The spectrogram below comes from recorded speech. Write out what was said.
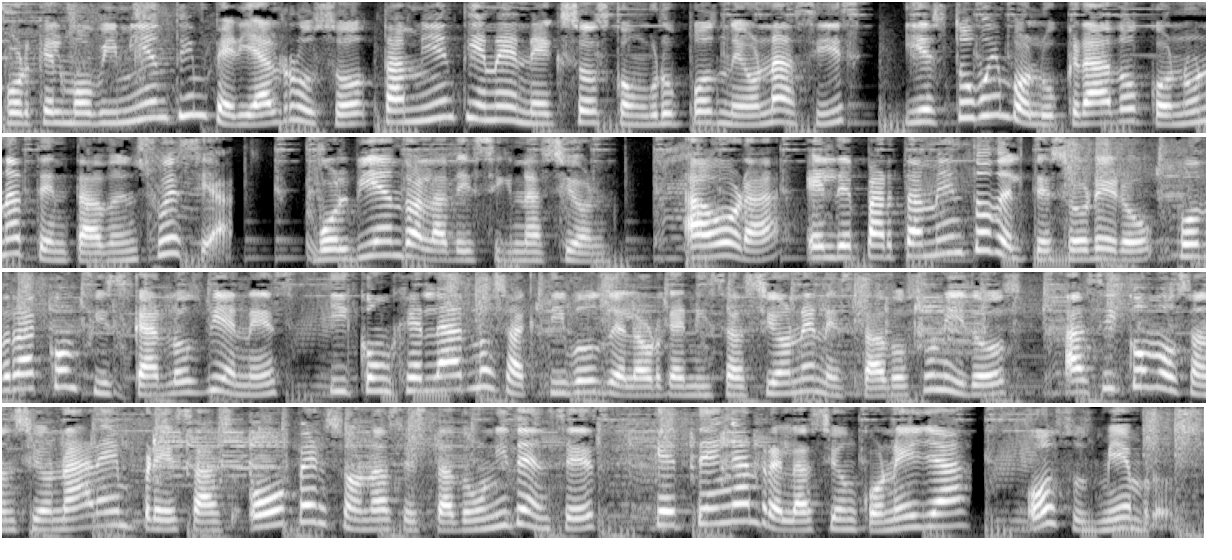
porque el movimiento imperial ruso también tiene nexos con grupos neonazis y estuvo involucrado con un atentado en Suecia. Volviendo a la designación. Ahora, el Departamento del Tesorero podrá confiscar los bienes y congelar los activos de la organización en Estados Unidos, así como sancionar a empresas o personas estadounidenses que tengan relación con ella o sus miembros.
